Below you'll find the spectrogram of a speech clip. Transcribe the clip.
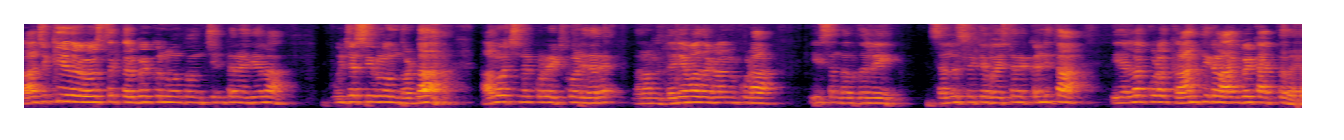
ರಾಜಕೀಯದ ವ್ಯವಸ್ಥೆಗೆ ತರಬೇಕು ಅನ್ನುವಂಥ ಒಂದು ಚಿಂತನೆ ಇದೆಯಲ್ಲ? ಪೂಜ್ಯ ಶ್ರೀಗಳು ಒಂದು ದೊಡ್ಡ ಆಲೋಚನೆ ಕೂಡ ಇಟ್ಕೊಂಡಿದ್ದಾರೆ. ನಾನು ಧನ್ಯವಾದಗಳನ್ನು ಕೂಡ ಈ ಸಂದರ್ಭದಲ್ಲಿ ಸಲ್ಲಿಸಲಿಕ್ಕೆ ಬಯಸ್ತೇನೆ. ಖಂಡಿತ ಇದೆಲ್ಲ ಕೂಡ ಕ್ರಾಂತಿಗಳಾಗಬೇಕಾಗ್ತದೆ.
